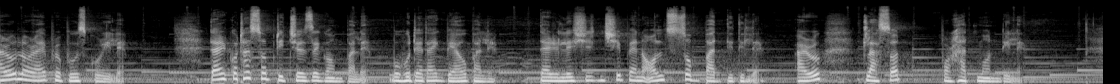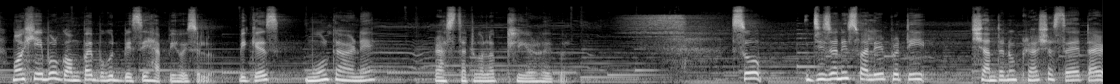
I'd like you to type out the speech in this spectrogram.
আৰু ল'ৰাই প্ৰপ'জ কৰিলে। তাইৰ কথা চব টিচাৰ্ছে গম পালে। বহুতে তাইক বেয়াও পালে। তাইৰ ৰিলেশ্যনশ্বিপ এণ্ড অল চব বাদ দি দিলে আৰু ক্লাছত পঢ়াত মন দিলে। মই সেইবোৰ গম পাই বহুত বেছি হেপ্পী হৈছিলোঁ বিকজ মোৰ কাৰণে ৰাস্তাটো অলপ ক্লিয়াৰ হৈ গ'ল। চ' যিজনী ছোৱালীৰ প্ৰতি শান্তনু ক্ৰাছ আছে তাইৰ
